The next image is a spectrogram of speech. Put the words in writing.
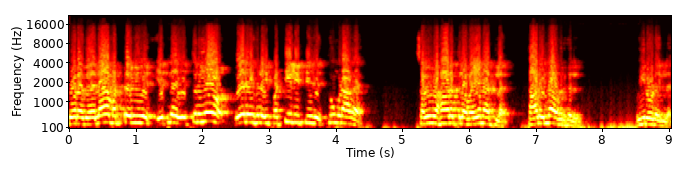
போற வேலை மற்ற எத்தனையோ வேலைகளை பட்டியலிட்டு தூங்குனாங்க. சமீப காலத்துல வயநாட்டுல காலையில அவர்கள் உயிரோடு இல்லை.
